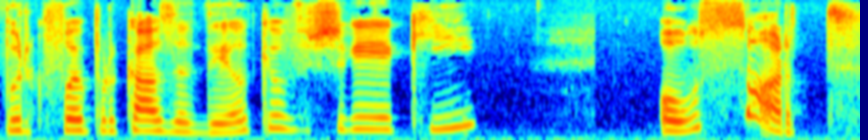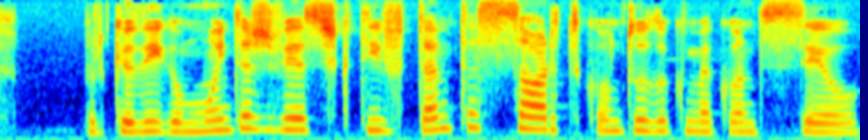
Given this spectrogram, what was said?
porque foi por causa dele que eu cheguei aqui, ou sorte, porque eu digo muitas vezes que tive tanta sorte com tudo o que me aconteceu.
